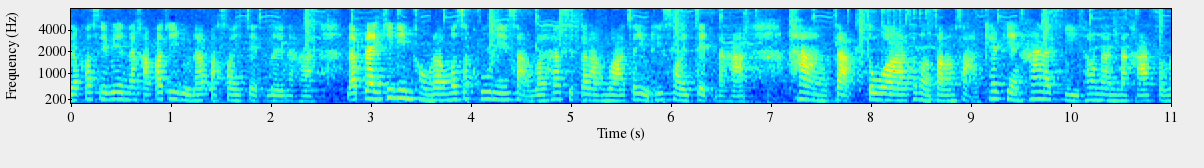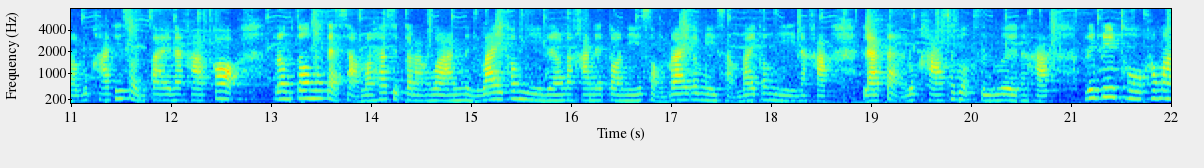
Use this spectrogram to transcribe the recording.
แล้วก็เซเว่นนะคะ ก็จะอยู่หน้าปากซอย 7 เลยนะคะ และแปลงที่ดินของเราเมื่อสักครู่นี้ 350 ตารางวาจะอยู่ที่ซอย 7 นะคะ ห่างจากตัวถนนสามสามแค่เพียง 5 นาทีเท่านั้นนะคะสำหรับลูกค้าที่สนใจนะคะ ก็เริ่มต้นตั้งแต่ 350 ตารางวา1ไร่ก็มีแล้วนะคะ ในตอนนี้ 2 ไร่ก็มี 3 ไร่ก็มีนะคะ แล้วแต่ลูกค้าสะดวกซื้อเลยนะคะ รีบๆโทรเข้ามา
